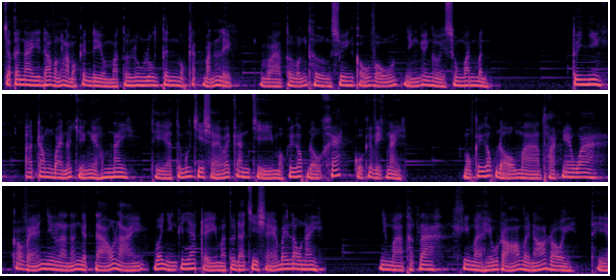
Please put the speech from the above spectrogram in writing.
Cho tới nay đó vẫn là một cái điều mà tôi luôn luôn tin một cách mãnh liệt và tôi vẫn thường xuyên cổ vũ những cái người xung quanh mình. Tuy nhiên, ở trong bài nói chuyện ngày hôm nay thì tôi muốn chia sẻ với các anh chị một cái góc độ khác của cái việc này. Một cái góc độ mà thoạt nghe qua có vẻ như là nó nghịch đảo lại với những cái giá trị mà tôi đã chia sẻ bấy lâu nay. Nhưng mà thật ra, khi mà hiểu rõ về nó rồi, thì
